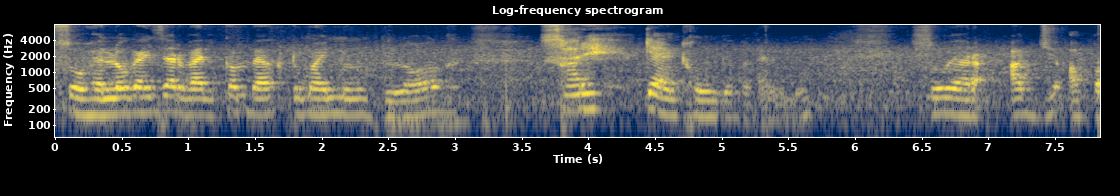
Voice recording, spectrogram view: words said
So hello guys are welcome back to my new blog सारे कैंट होंगे, पता नहीं सो यार अज आप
